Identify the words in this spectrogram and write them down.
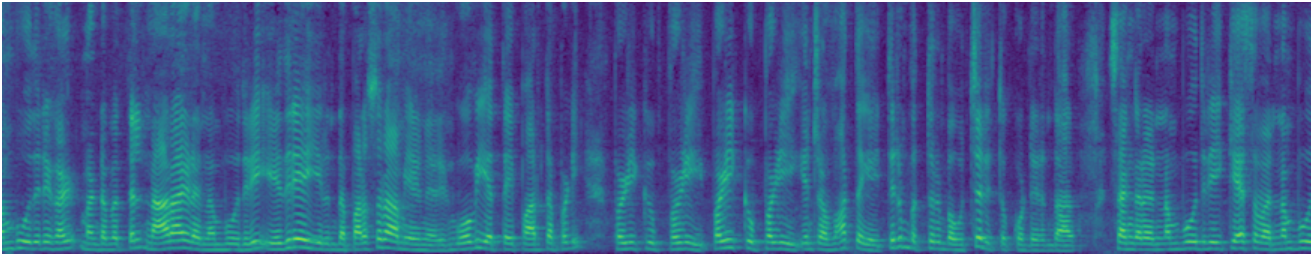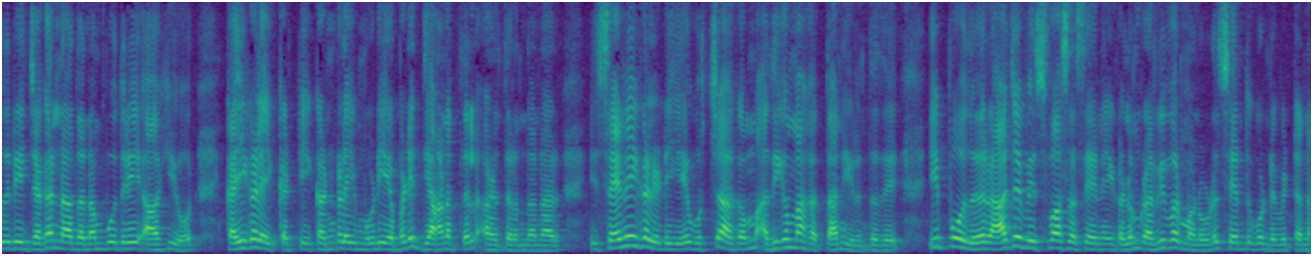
நம்பூதிரிகள் மண்டபத்தில் நாராயண நம்பூதிரி எதிரே இருந்த பரசுராமியனரின் ஓவியத்தை பார்த்தபடி பழிக்கு பழி பழிக்கு பழி என்ற வார்த்தையை திரும்ப திரும்ப உச்சரித்து கொண்டிருந்தார். சங்கரன் நம்பூதிரி கேசவன் நம்பூதிரி ஜெகநாத நம்பூதிரி ஆகியோர் கைகளை கட்டி கண்களை மூடியபடி தியானத்தில் அழுந்திருந்தனர் இச்சேனைகளிடையே உற்சாகம் அதிகமாகத்தான் இருந்தது. இப்போது ராஜ விஸ்வாச சேனைகளும் ரவிவர்மனோடு சேர்ந்து கொண்டு விட்டன.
